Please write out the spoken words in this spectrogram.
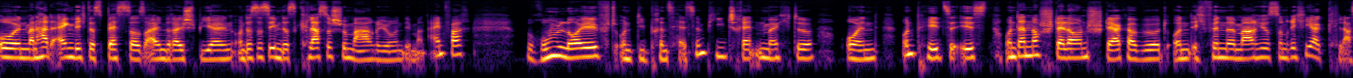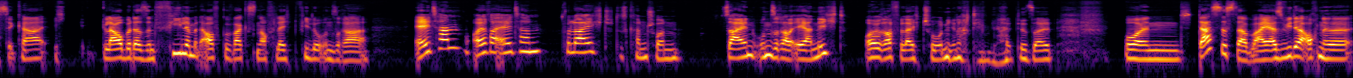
Und man hat eigentlich das Beste aus allen drei Spielen. Und das ist eben das klassische Mario, in dem man einfach rumläuft und die Prinzessin Peach retten möchte und, und Pilze isst und dann noch schneller und stärker wird. Und ich finde, Mario ist so ein richtiger Klassiker. Ich glaube, da sind viele mit aufgewachsen, auch vielleicht viele unserer Eltern, eurer Eltern vielleicht. Das kann schon sein, unserer eher nicht, eurer vielleicht schon, je nachdem, wie alt ihr seid. Und das ist dabei, also wieder auch eine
